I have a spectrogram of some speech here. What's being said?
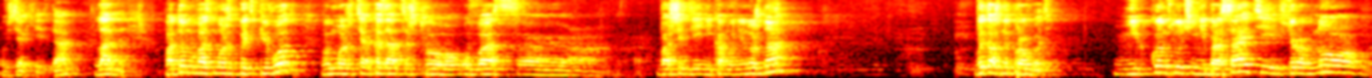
У всех есть, да? Ладно. Потом у вас может быть пивот, вы можете оказаться, что у вас э, ваша идея никому не нужна. Вы должны пробовать. Ни в коем случае не бросайте. Все равно,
